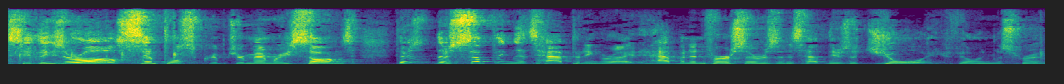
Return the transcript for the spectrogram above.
See, these are all simple scripture memory songs. There's, there's something that's happening, right? It happened in first service and it's happening. There's a joy filling this room,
